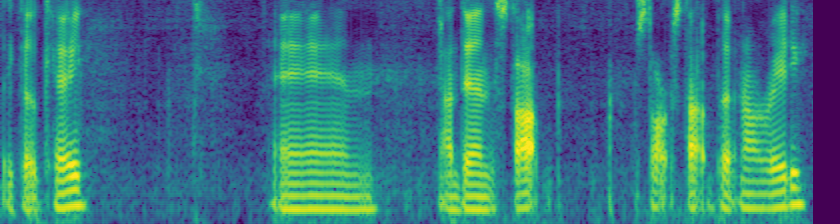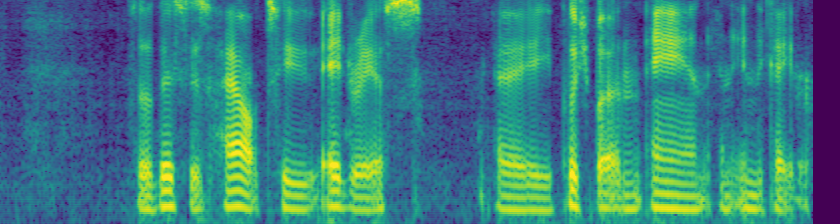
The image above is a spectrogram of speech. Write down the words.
Click OK. And I've done the stop, start stop button already. So this is how to address a push button and an indicator.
